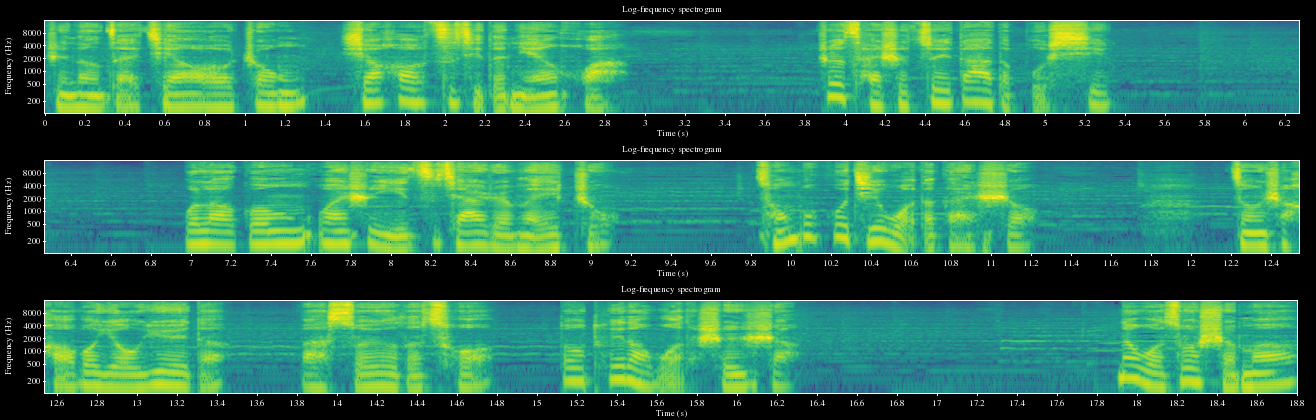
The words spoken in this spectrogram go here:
只能在煎熬中消耗自己的年华，这才是最大的不幸。我老公万事以自家人为主，从不顾及我的感受。总是毫不犹豫的把所有的错都推到我的身上，那我做什么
